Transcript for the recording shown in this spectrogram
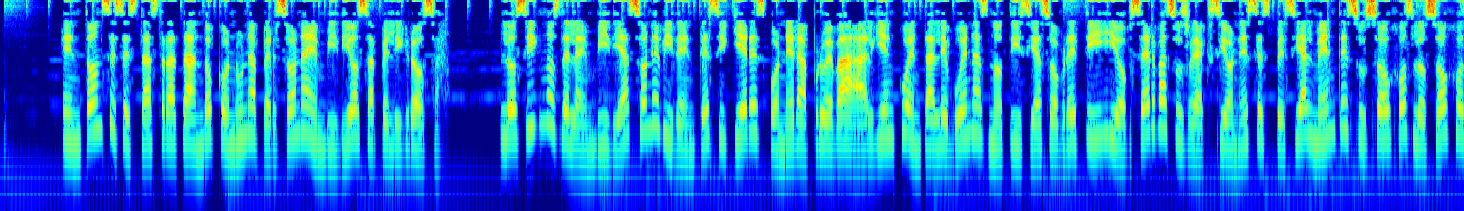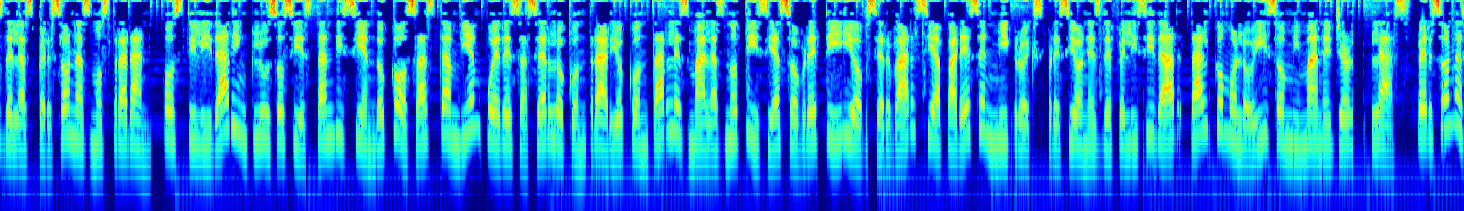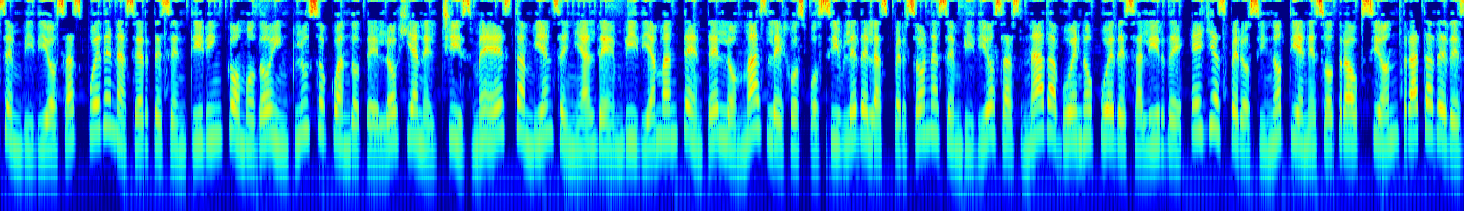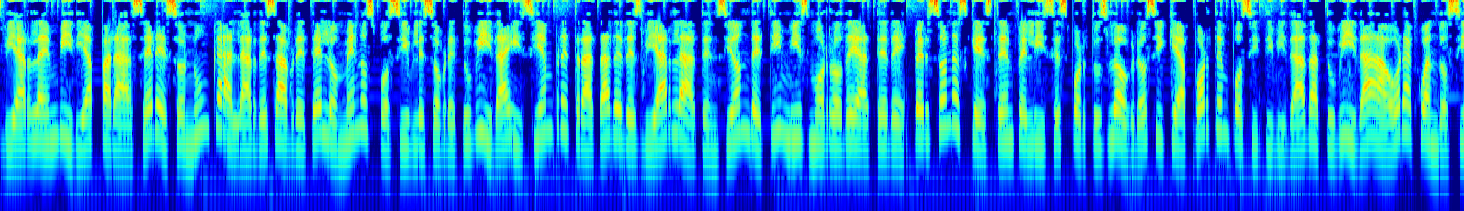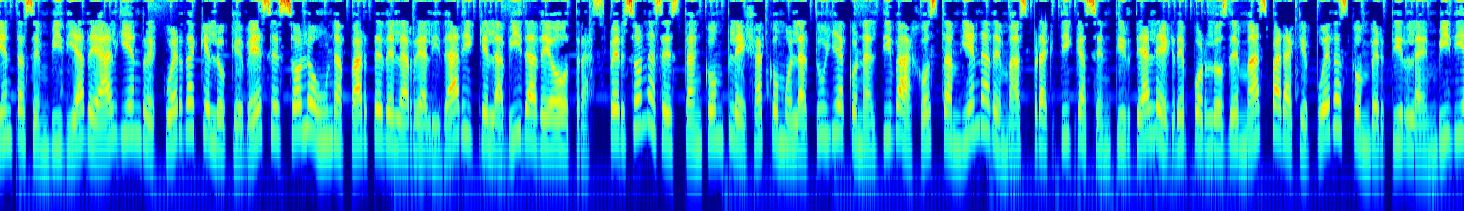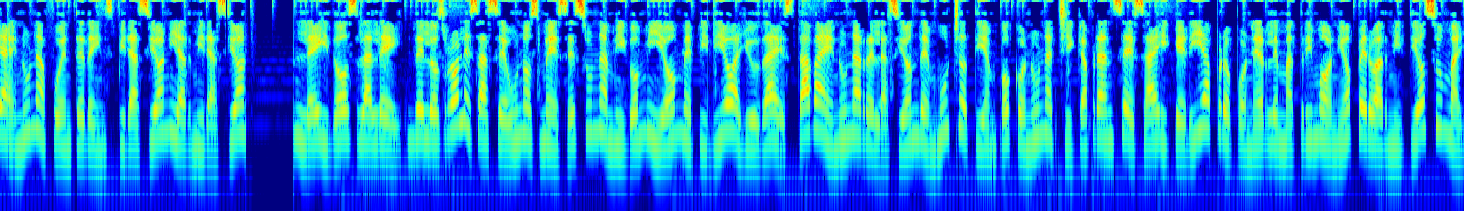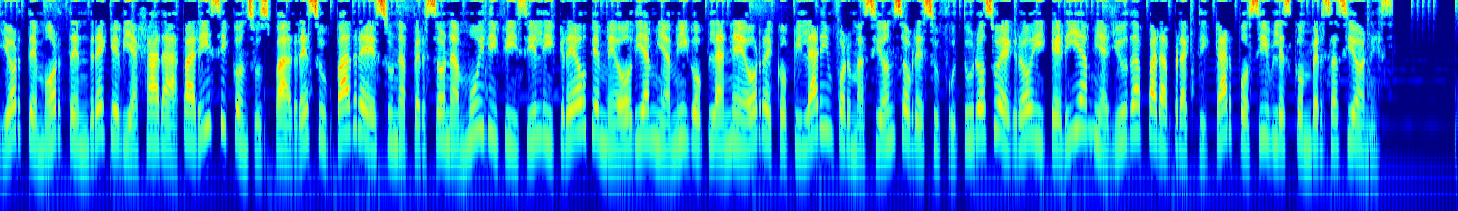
entonces estás tratando con una persona envidiosa peligrosa. Los signos de la envidia son evidentes si quieres poner a prueba a alguien. Cuéntale buenas noticias sobre ti y observa sus reacciones especialmente sus ojos. Los ojos de las personas mostrarán hostilidad incluso si están diciendo cosas también puedes hacer lo contrario contarles malas noticias sobre ti y observar si aparecen microexpresiones de felicidad tal como lo hizo mi manager. Las personas envidiosas pueden hacerte sentir incómodo incluso cuando te elogian el chisme. Es también señal de envidia mantente lo más lejos posible de las personas envidiosas nada bueno puede salir de ellas pero si no tienes otra opción trata de desviar la envidia para hacer eso nunca alardes ábrete lo menos posible sobre tu vida y siempre trata de desviar la atención de ti mismo rodéate de personas que estén felices por tus logros y que aporten positividad a tu vida. Ahora cuando sientas envidia de alguien recuerda que lo que ves es solo una parte de la realidad y que la vida de otras personas es tan compleja como la tuya con altibajos también además practica sentirte alegre por los demás para que puedas convertir la envidia en una fuente de inspiración y admiración. Ley 2 La ley de los roles. Hace unos meses un amigo mío me pidió ayuda. Estaba en una relación de mucho tiempo con una chica francesa y quería proponerle matrimonio pero admitió su mayor temor tendré que viajar a París y con sus padres. Su padre es una persona muy difícil y creo que me odia mi amigo planeó recopilar información sobre su futuro suegro y quería mi ayuda para practicar posibles conversaciones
